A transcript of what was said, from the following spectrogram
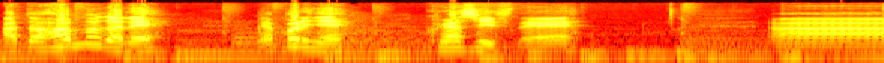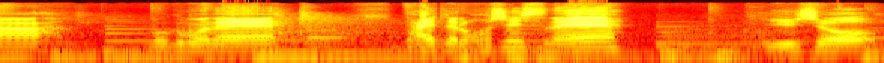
あと半分がねやっぱりね悔しいですね。あー僕もねタイトル欲しいですね。優勝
